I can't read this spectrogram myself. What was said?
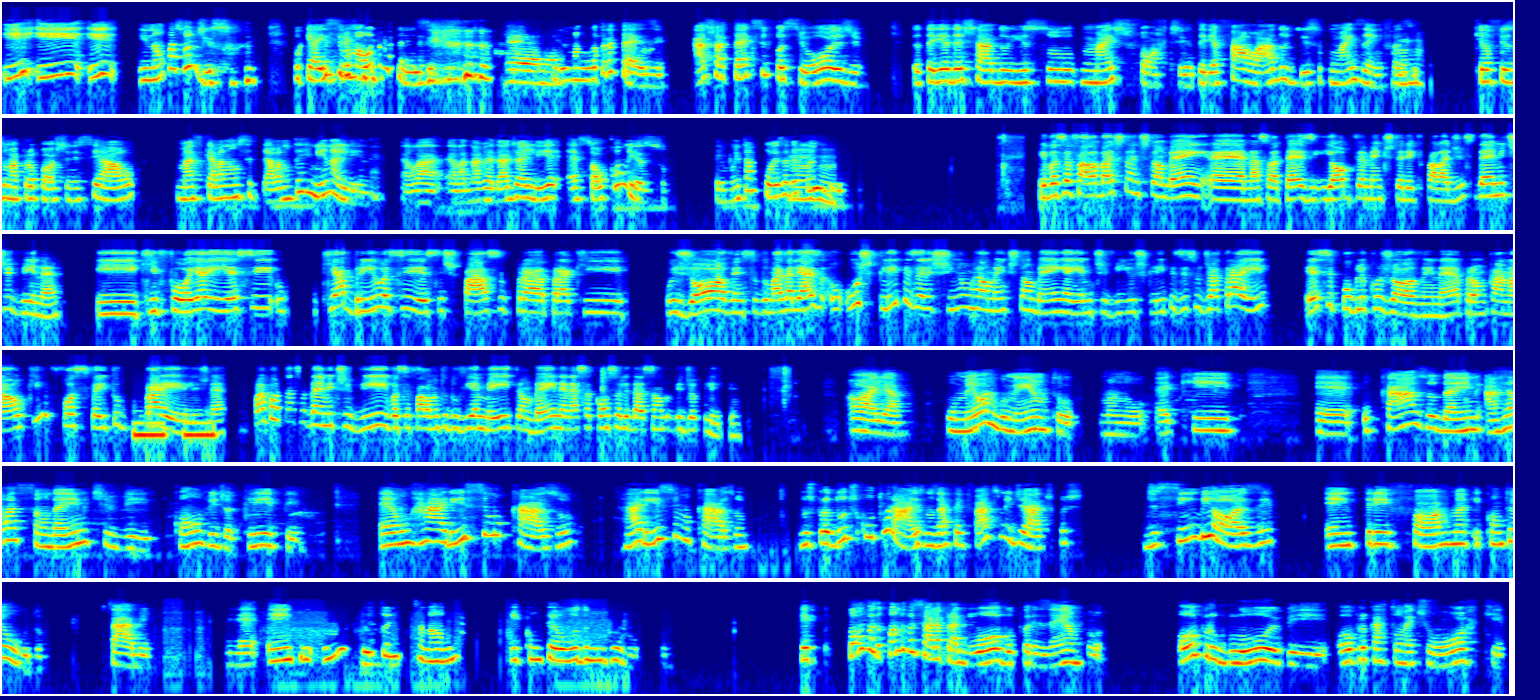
e, e, e, e, não passou disso. Porque aí seria uma outra tese. É, né? seria uma outra tese. Acho até que se fosse hoje, eu teria deixado isso mais forte, eu teria falado disso com mais ênfase. Uhum. Que eu fiz uma proposta inicial, mas que ela não se, ela não termina ali, né? Ela, ela na verdade ali é só o começo. Tem muita coisa depois uhum. disso. E você fala bastante também é, na sua tese, e obviamente teria que falar disso, da MTV, né? E que foi aí esse que abriu esse, esse espaço para que os jovens tudo mais. Aliás, os clipes eles tinham realmente também, a MTV e os clipes, isso de atrair esse público jovem, né, para um canal que fosse feito para uhum. eles, né? Qual a importância da MTV? Você fala muito do VMA também, né, nessa consolidação do videoclipe. Olha, o meu argumento, Manu, é que é, o caso da M, a relação da MTV com o videoclipe é um raríssimo caso raríssimo caso, nos produtos culturais, nos artefatos midiáticos, de simbiose entre forma e conteúdo, sabe? É, entre instituição e conteúdo midiático. Porque quando você olha para Globo, por exemplo, ou para o Globo, ou para o Cartoon Network,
